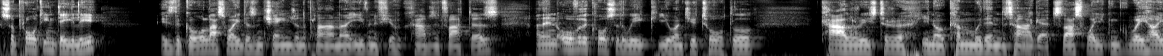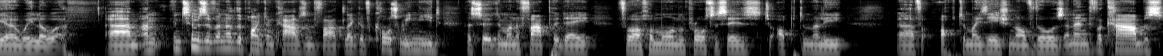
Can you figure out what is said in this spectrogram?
So protein daily is the goal. That's why it doesn't change on the planner, even if your carbs and fat does. And then over the course of the week, you want your total calories to you know come within the target. So that's why you can go way higher, way lower. Um, and in terms of another point on carbs and fat, like of course we need a certain amount of fat per day for hormonal processes to optimally uh, for optimization of those. And then for carbs,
